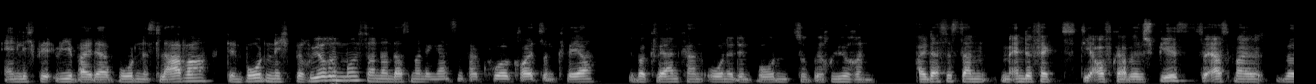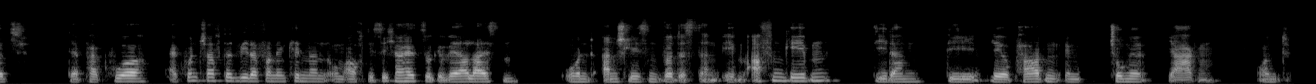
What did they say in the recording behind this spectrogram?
ähnlich wie bei der Boden ist Lava den Boden nicht berühren muss, sondern dass man den ganzen Parcours kreuz und quer überqueren kann, ohne den Boden zu berühren weil das ist dann im Endeffekt die Aufgabe des Spiels. Zuerst mal wird der Parcours erkundschaftet wieder von den Kindern, um auch die Sicherheit zu gewährleisten. Und anschließend wird es dann eben Affen geben, die dann die Leoparden im Dschungel jagen. Und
